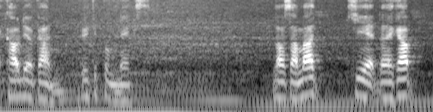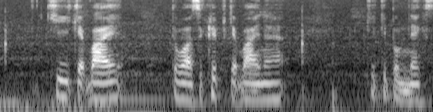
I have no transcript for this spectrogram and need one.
account เดียวกันคลิกที่ปุ่ม next เราสามารถ create อะไรครับ key เก็บไว้ตัว script เก็บไว้นะฮะคลิกที่ปุ่ม next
